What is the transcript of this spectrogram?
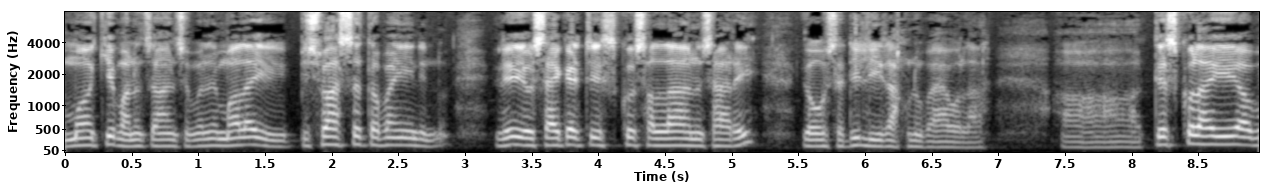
म के भन्न चाहन्छु भने मलाई विश्वास छ तपाईँले यो साइकेट्रिस्टको सल्लाह अनुसारै यो औषधि लिइराख्नु भयो होला। त्यसको लागि अब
